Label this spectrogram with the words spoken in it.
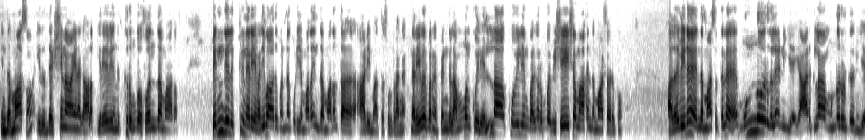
இந்த மாசம் இது தட்சிணாயன காலம். இறைவனுக்கு ரொம்ப உகந்த மாதம். பெண்களுக்கு நிறைய வழிபாடு பண்ணக்கூடிய மதம் இந்த மாதம் த ஆடி மாதத்தை சொல்றாங்க. நிறைய பேர் பாருங்க பெண்கள் அம்மன் கோயில் எல்லா கோவிலையும் பாருங்க ரொம்ப விசேஷமாக இந்த மாசம் இருக்கும். அதை விட இந்த மாசத்துல முன்னோர்களை நீங்க யாருக்கெல்லாம் முன்னோர்களுக்கு நீங்க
